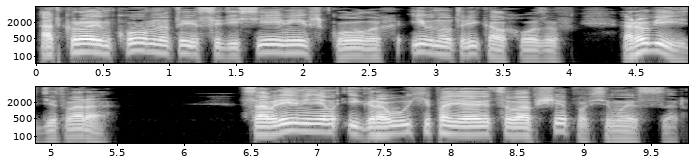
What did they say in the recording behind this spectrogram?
Откроем комнаты с одиссеями в школах и внутри колхозов. Рубись, детвора. Со временем игровухи появятся вообще по всему СССР.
